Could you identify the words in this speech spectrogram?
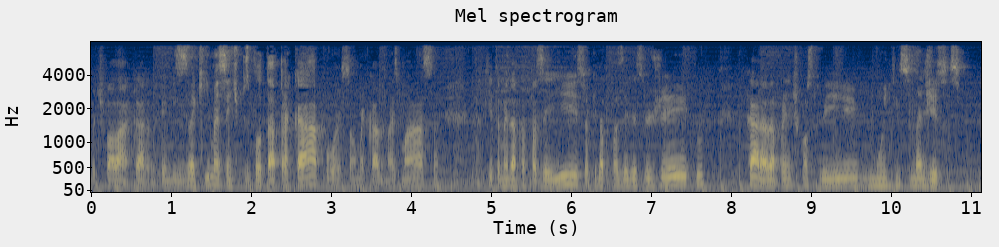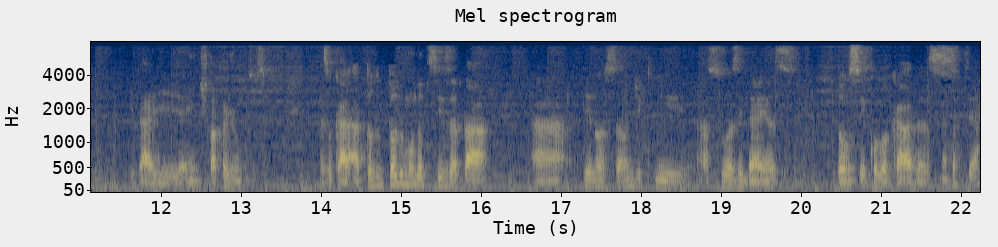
Vou te falar, cara, não tem um business aqui, mas se a gente precisa voltar para cá, pô, esse é um mercado mais massa. Aqui também dá para fazer isso, aqui dá para fazer desse jeito. Cara, dá pra gente construir muito em cima disso. Assim. E daí a gente toca juntos. Assim. Mas o cara, todo, todo mundo precisa estar tá, a ter noção de que as suas ideias vão ser colocadas tá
